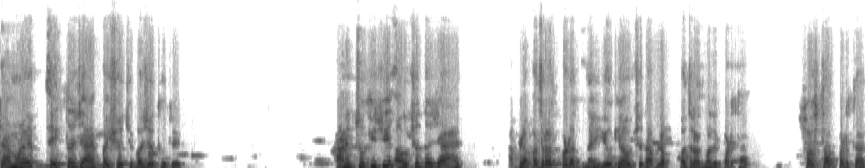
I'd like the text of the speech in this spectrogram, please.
त्यामुळे एक तर जे आहे पैशाची बचत होते. आणि चुकीची औषधं जे आहेत आपल्या पत्रात पडत नाही. योग्य औषध आपल्या पत्रामध्ये पडतात. स्वस्तात पडतात.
